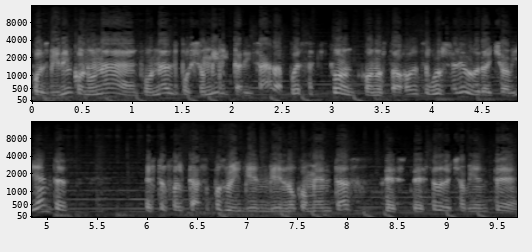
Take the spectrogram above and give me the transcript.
pues vienen con una con una disposición militarizada, pues aquí con, con los trabajadores de seguro social y los derechohabientes. Este fue el caso, pues bien, bien, bien lo comentas, este, este derechohabiente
